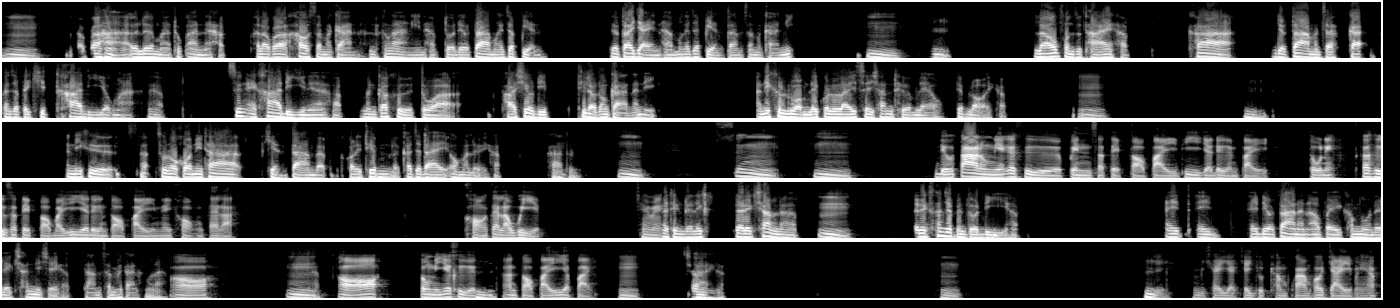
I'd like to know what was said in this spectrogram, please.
อืมแล้วก็หา error มาทุกอันนะครับแล้วเราก็เข้าสมการอันข้างล่างนี้นะครับ ตัวเดลต้ามันก็จะเปลี่ยนเดลต้าใหญ่นะครับ มันก็จะเปลี่ยนตามสมการนี้ อืมแล้วผลสุดท้ายครับ ค่าเดลต้ามันจะกะมันจะไปคิดค่าดีออกมานะครับ ซึ่งไอ้ค่าดีเนี่ยครับ มันก็คือตัว partial dip ที่เราต้องการนั่นเองอันนี้คือรวม regularization term แล้วเรียบร้อยครับ อืม อืม อันนี้คือซูโนโคนนี้ถ้าเขียนตามแบบคอริทึมก็จะได้ออกมาเลยครับ ค่าตัวนี้ อืม ซึ่ง อืม เดลต้าตรงเนี้ยก็คือเป็น step ต่อไปที่จะเดินไป ตัวเนี้ยก็คือ step ต่อไปที่จะเดินต่อไปในของแต่ละ ของแต่ละ weightใช่ไหมไปถึง direct direction แล้วครับ อืม direction จะเป็นตัว D ครับ ไอไอไอเดลต้านั้นเอาไปคำนวณ direction เฉยๆครับ ตามสมการข้างล่างอ๋อ อืมครับอ๋อ ตรงนี้ก็คืออมอันต่อไปที่จะไป อืม ใช่ครับ อืมอืมโอเคมีใครอยากจะหยุดทำความเข้าใจไหมครับ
